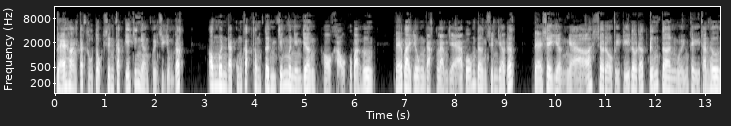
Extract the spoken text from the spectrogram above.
Để hoàn tất thủ tục xin cấp giấy chứng nhận quyền sử dụng đất, ông Minh đã cung cấp thông tin chứng minh nhân dân, hộ khẩu của bà Hương để bà Dung đặt làm giả 4 đơn xin giao đất để xây dựng nhà ở sơ đồ vị trí lô đất đứng tên Nguyễn Thị Thanh Hương,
